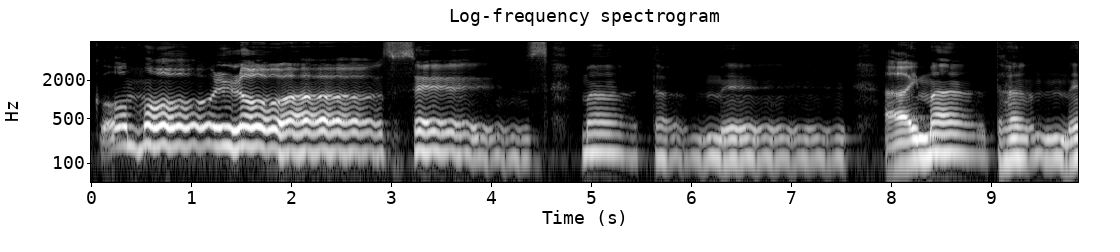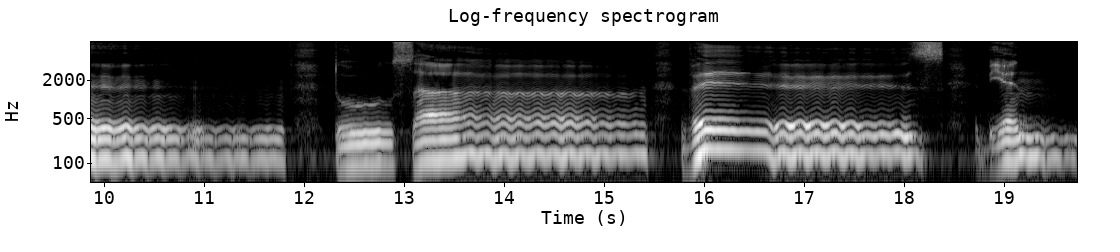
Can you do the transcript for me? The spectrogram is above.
cómo lo haces, mátame, ay, mátame, tú sabes bien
